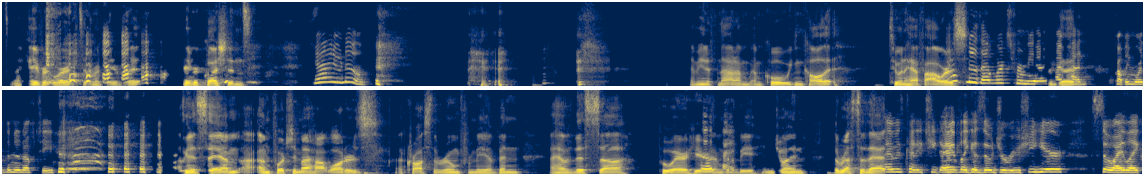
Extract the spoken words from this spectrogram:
It's my favorite words or my favorite favorite questions. Yeah, I don't know. I mean, if not, I'm I'm cool. We can call it two and a half hours. No, that works for me. I've had probably more than enough tea. I was gonna say, I'm unfortunately my hot water's across the room from me. I've been, I have this uh, pu-erh here. I'm gonna be enjoying the rest of that. I was kind of cheat. I have like a Zojirushi here, so I like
